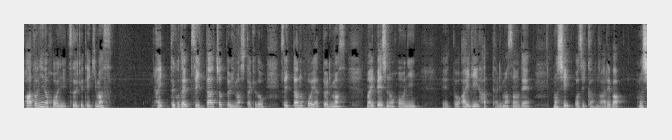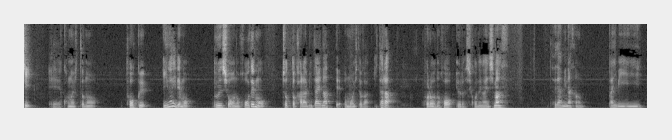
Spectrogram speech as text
パート2の方に続けていきます。はい。ということで、ツイッターちょっと言いましたけど、ツイッターの方やっております。マイページの方に、えっ、ー、と、ID 貼ってありますので、もしお時間があれば、もし、えー、この人のトーク以外でも、文章の方でも、ちょっと絡みたいなって思う人がいたら、フォローの方よろしくお願いします。それでは皆さん、バイビー。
